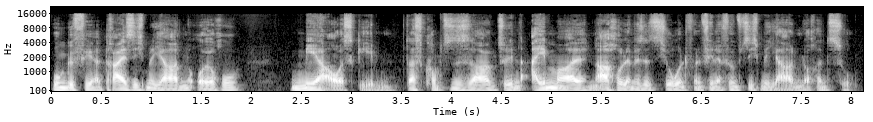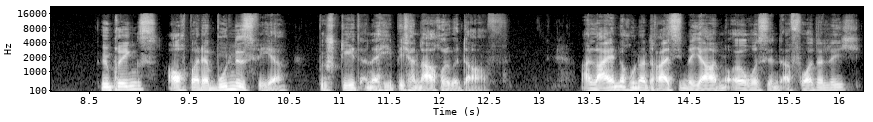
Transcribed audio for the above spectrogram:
ungefähr 30 Milliarden Euro mehr ausgeben. Das kommt sozusagen zu den einmal Nachholinvestitionen von 450 Milliarden noch hinzu. Übrigens, auch bei der Bundeswehr besteht ein erheblicher Nachholbedarf. Alleine 130 Milliarden Euro sind erforderlich,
